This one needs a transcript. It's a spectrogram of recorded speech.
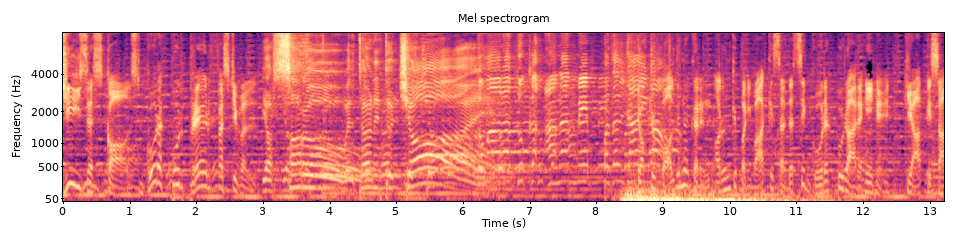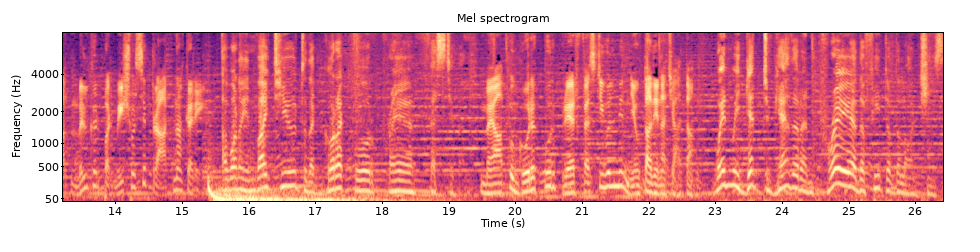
Jesus Calls Gorakhpur Prayer Festival. Your sorrow will turn into joy. तुम्हारा दुख आनंद में बदल डॉक्टर जाएगा बॉल्दनकरन और उनके परिवार के सदस्य गोरखपुर आ रहे हैं कि आपके साथ मिलकर परमेश्वर से प्रार्थना करें I want to invite you to the Gorakhpur Prayer Festival. मैं आपको गोरखपुर प्रेयर फेस्टिवल में न्योता देना चाहता हूँ When we get together and pray at the feet of the Lord Jesus,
